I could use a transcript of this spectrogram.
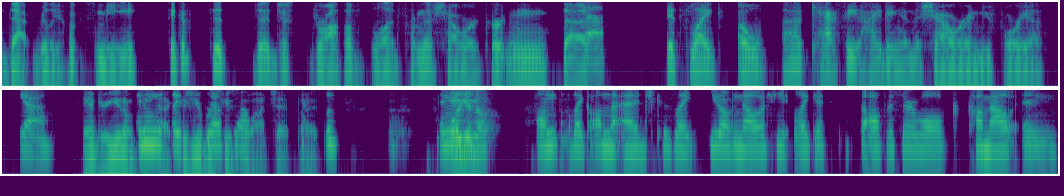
that really hooks me. Think of the the just drop of blood from the shower curtain that Yeah. it's like, oh, uh, Cassie hiding in the shower in Euphoria. yeah. Andrew, you don't And get he's that like, because you "Nope, refuse to no." watch it, but And Well, you're know, on like on the edge because like you don't know if he like if the officer will come out and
